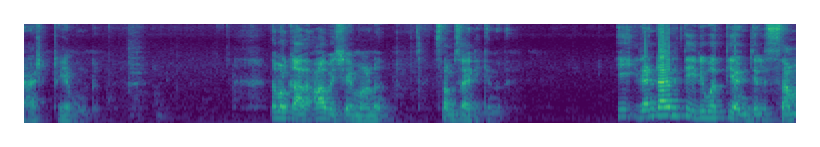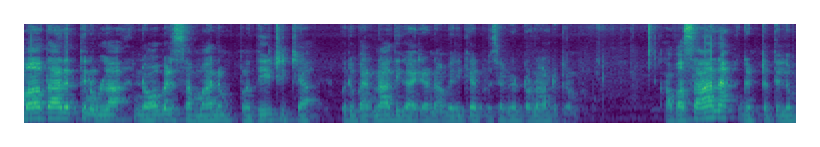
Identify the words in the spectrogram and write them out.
രാഷ്ട്രീയമുണ്ട്. നമ്മൾക്ക് ആ വിഷയമാണ് സംസാരിക്കുന്നത്. ഈ രണ്ടായിരത്തി ഇരുപത്തി അഞ്ചിൽ സമാധാനത്തിനുള്ള നോബൽ സമ്മാനം പ്രതീക്ഷിച്ച ഒരു ഭരണാധികാരിയാണ് അമേരിക്കൻ പ്രസിഡന്റ് ഡൊണാൾഡ് ട്രംപ്. അവസാന ഘട്ടത്തിലും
